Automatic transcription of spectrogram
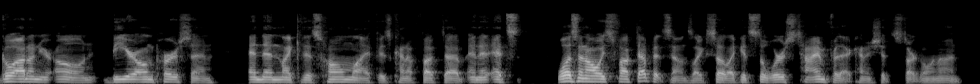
go out on your own, be your own person, and then like this home life is kind of fucked up, and it, it's wasn't always fucked up. It sounds like so. Like it's the worst time for that kind of shit to start going on.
